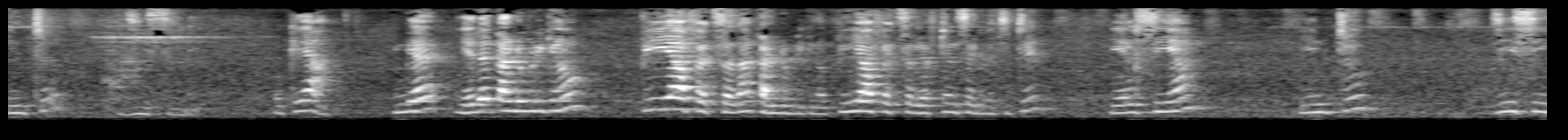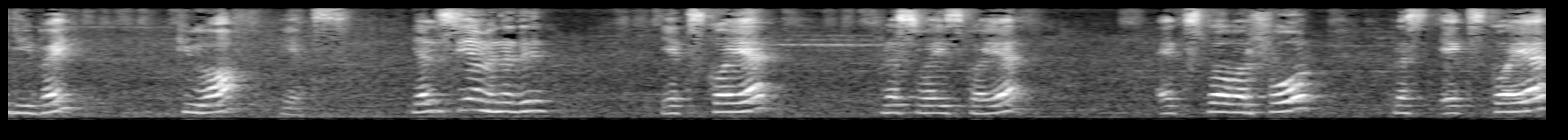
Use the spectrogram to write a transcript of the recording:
into GCD ஓகேயா இங்கே எதை கண்டுபிடிக்கணும்? P of x தான் கண்டுபிடிக்கணும். P of x left hand side வச்சுட்டு LCM into GCD by q of x LCM என்னது? X square plus y square x power four plus x square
